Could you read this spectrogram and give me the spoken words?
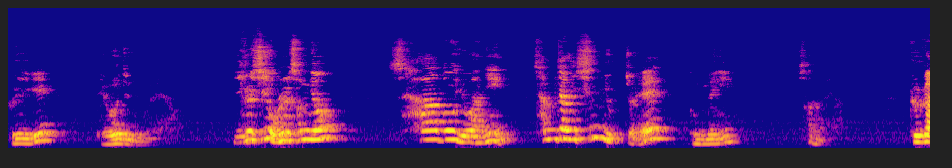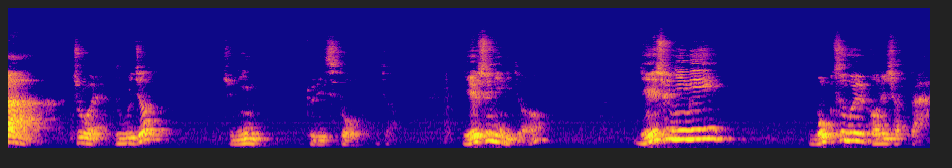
그에게 되어주는 거예요. 이것이 오늘 성경 사도 요한이 3장 16절에 분명히 선언해요. 그가 주어요. 누구죠? 주님 그리스도죠. 예수님이죠. 예수님이 목숨을 버리셨다.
